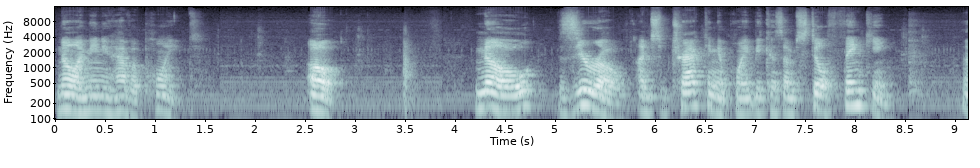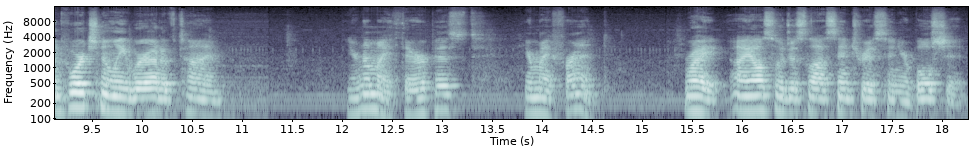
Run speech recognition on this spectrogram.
No, I mean you have a point. Oh. No, zero. I'm subtracting a point because I'm still thinking. Unfortunately, we're out of time. You're not my therapist. You're my friend. Right, I also just lost interest in your bullshit.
